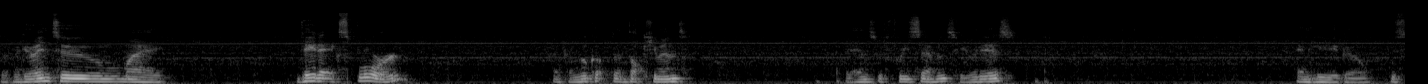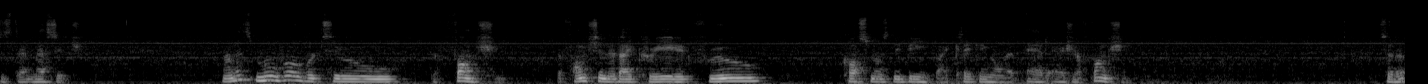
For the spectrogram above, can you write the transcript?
So if I go into my Data Explorer, I can look up the document. It ends with three sevens. Here it is. And here you go. This is that message. Now let's move over to the function. The function that I created through Cosmos DB by clicking on that Add Azure function. So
